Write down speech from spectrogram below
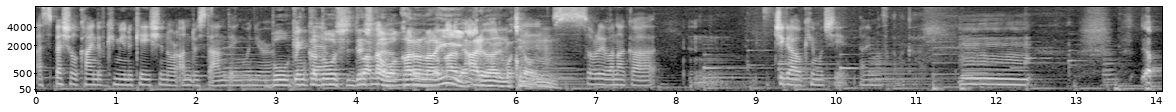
a special kind of communication or understanding when you're 冒険家同?士でしかわからない。わあるあるうん。もちろん、それはなんか、うん違う気持ちありますか？なんか。やっ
